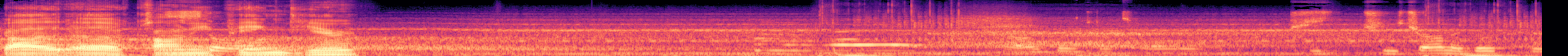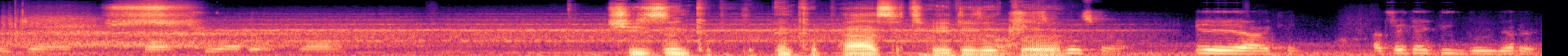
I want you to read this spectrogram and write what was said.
Got uh, Connie Still- pinged here. No, I think that's fine. She's she's trying to go towards uh She's inca- incapacitated Oh, at the the. Yeah, yeah, I can. I think I can go get her.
